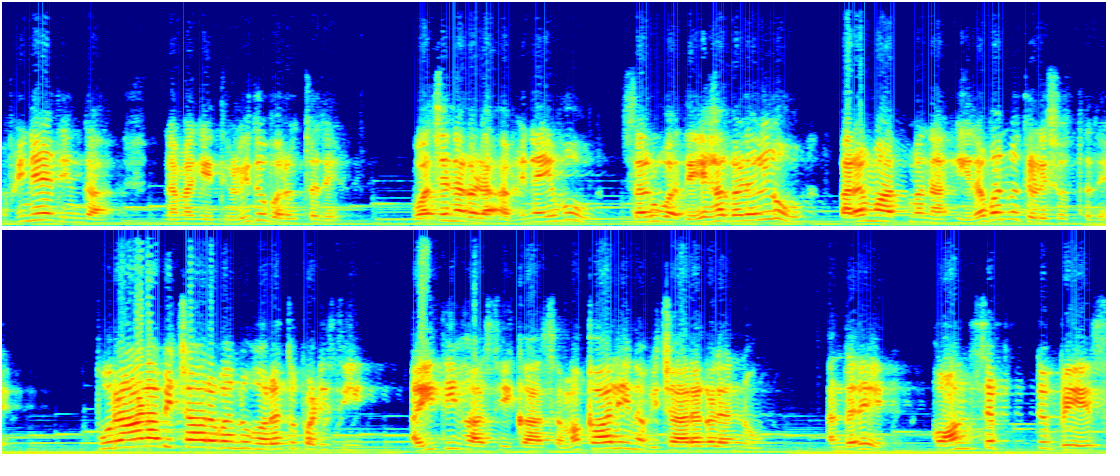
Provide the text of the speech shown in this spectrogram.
ಅಭಿನಯದಿಂದ ನಮಗೆ ತಿಳಿದು ಬರುತ್ತದೆ. ವಚನಗಳ ಅಭಿನಯವು ಸರ್ವ ದೇಹಗಳಲ್ಲೂ ಪರಮಾತ್ಮನ ಇರವನ್ನು ತಿಳಿಸುತ್ತದೆ. ಪುರಾಣ ವಿಚಾರವನ್ನು ಹೊರತುಪಡಿಸಿ ಐತಿಹಾಸಿಕ ಸಮಕಾಲೀನ ವಿಚಾರಗಳನ್ನು, ಅಂದರೆ ಕಾನ್ಸೆಪ್ಟ್ ಬೇಸ್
